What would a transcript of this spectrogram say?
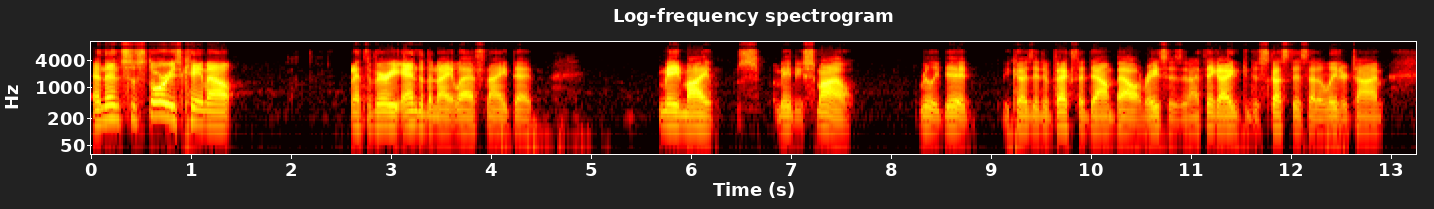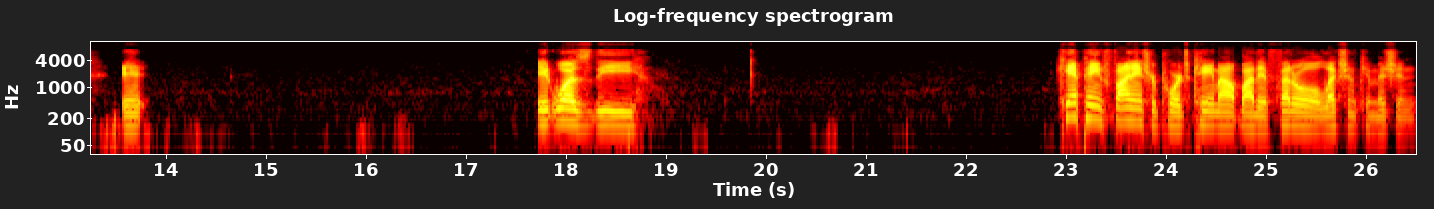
And then some stories came out at the very end of the night last night that made my maybe smile. Really did because it affects the down ballot races. And I think I can discuss this at a later time it it was the campaign finance reports came out by the Federal Election Commission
